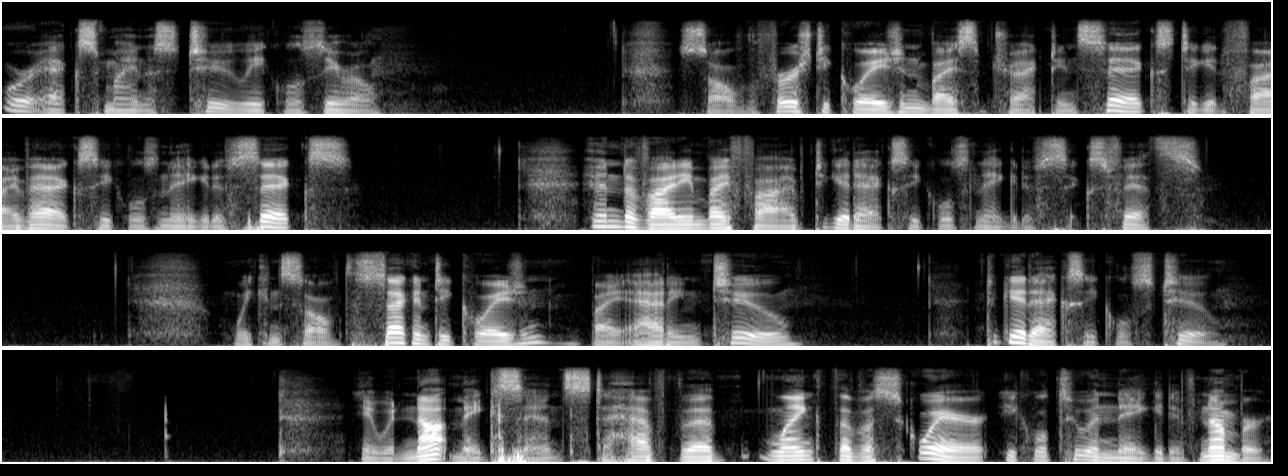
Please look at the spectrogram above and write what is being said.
or x minus 2 equals 0. Solve the first equation by subtracting 6 to get 5x equals negative 6, and dividing by 5 to get x equals negative 6 fifths. We can solve the second equation by adding 2 to get x equals 2. It would not make sense to have the length of a square equal to a negative number.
